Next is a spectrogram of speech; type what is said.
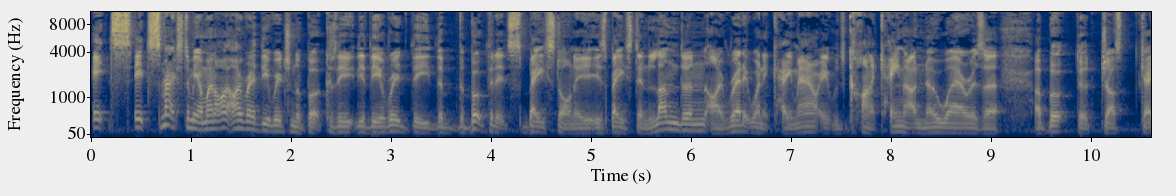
It's it smacks to me. I mean, I, I read the original book because the the, the the the book that it's based on is based in London. I read it when it came out. It was kind of came out of nowhere as a a book that just came.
